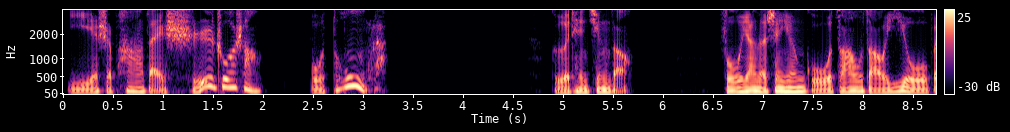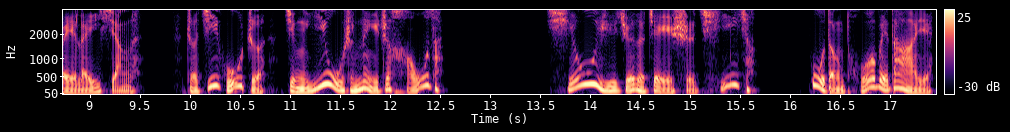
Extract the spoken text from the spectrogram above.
也是趴在石桌上不动了。隔天清早，府衙的深渊谷早早又被雷响了。这击鼓者竟又是那只猴子。秋雨觉得这事蹊跷，不等驼背大爷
